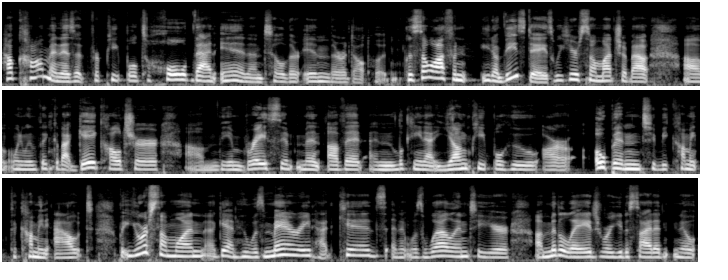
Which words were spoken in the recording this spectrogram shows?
how common is it for people to hold that in until they're in their adulthood? Because so often, you know, these days we hear so much about um, when we think about gay culture, um, the embracement of it, and looking at young people who are open to becoming to coming out. But you're someone again who was married, had kids, and it was well into your uh, middle age where you decided, you know,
